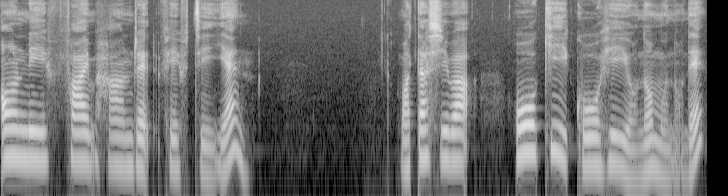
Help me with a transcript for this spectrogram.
only 550 yen. 私は大きいコーヒーを飲むので、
